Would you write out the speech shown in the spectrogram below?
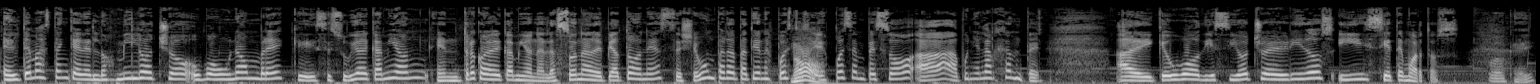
El tema está en que en el 2008 hubo un hombre que se subió al camión, entró con el camión a la zona de peatones, se llevó un par de patines puestos No. y después empezó a apuñalar gente. Ay, que hubo 18 heridos y 7 muertos. Ok.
